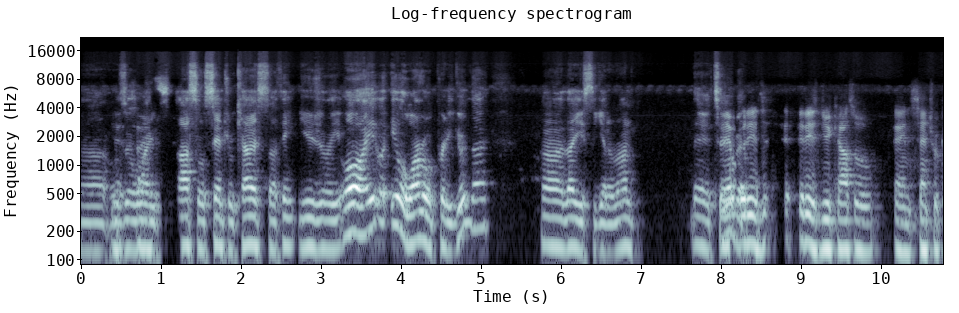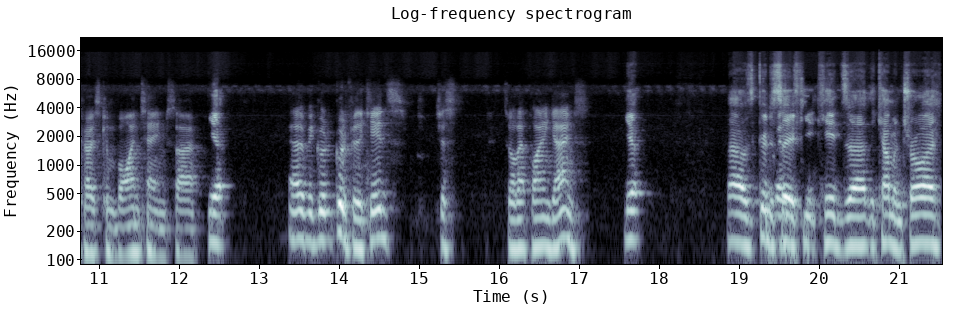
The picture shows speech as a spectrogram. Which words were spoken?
Uh, it was yeah, always same. us or Central Coast. I think usually. Oh, Illawarra were pretty good though. Uh, they used to get a run there too. Yeah, but it is it is Newcastle and Central Coast combined team. So yeah, it'd be good good for the kids. Just it's all about playing games. Yep. That was good to see a few kids uh, they come and try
